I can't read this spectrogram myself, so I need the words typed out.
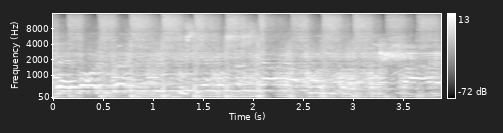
de volver, tus viejos a punto de caer.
